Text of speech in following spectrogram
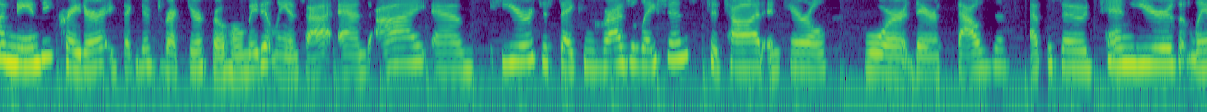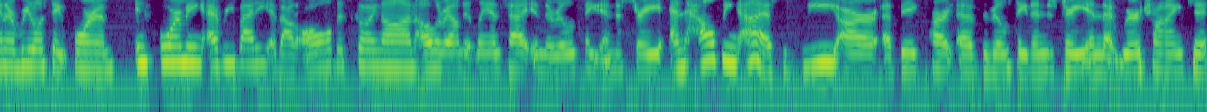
I'm Mandy Crater, Executive Director for HomeAid Atlanta, and I am here to say congratulations to Todd and Carol for their thousandth episode, 10 years Atlanta Real Estate Forum, informing everybody about all that's going on all around Atlanta in the real estate industry and helping us. We are a big part of the real estate industry in that we're trying to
